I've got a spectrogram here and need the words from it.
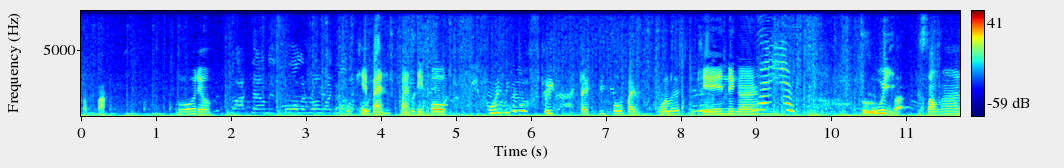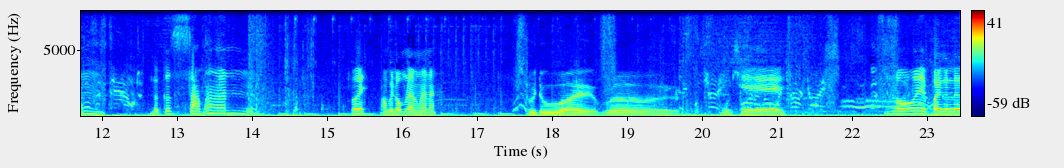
ำปักปักโอ้เดี๋ยว Let's knock down this wall and run like โอเค motherfuckers. ไปไปซีโฟอุ้ยอุ้ยแต่ดิโก้ไปโก้เลยโอเคหนึ่งอัน อุ้ยสองอัน แล้วก็สามอัน เฮ้ย เอาไปล้มแรงแล้วนะช่วยด้วยเว้ยโอเคร้อยไปกันเล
